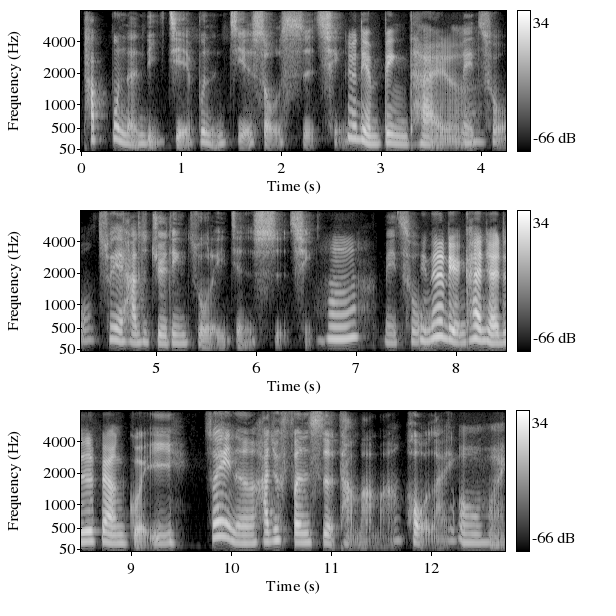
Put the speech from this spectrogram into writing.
他不能理解、不能接受的事情。有点病态了。没，错，所以他就决定做了一件事情。嗯，没错，你那个脸看起来就是非常诡异。所以呢，他就分尸了他妈妈。后来，Oh my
